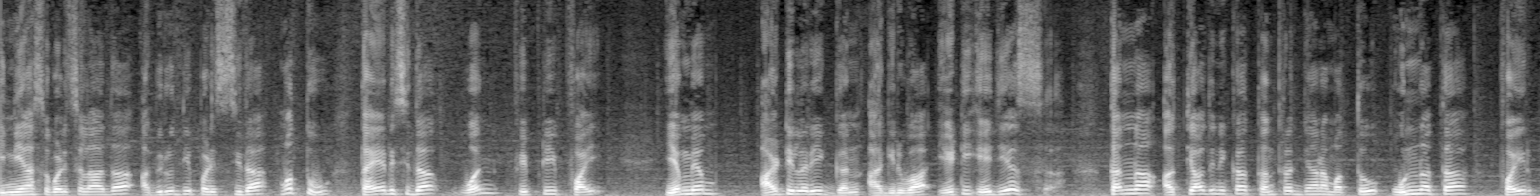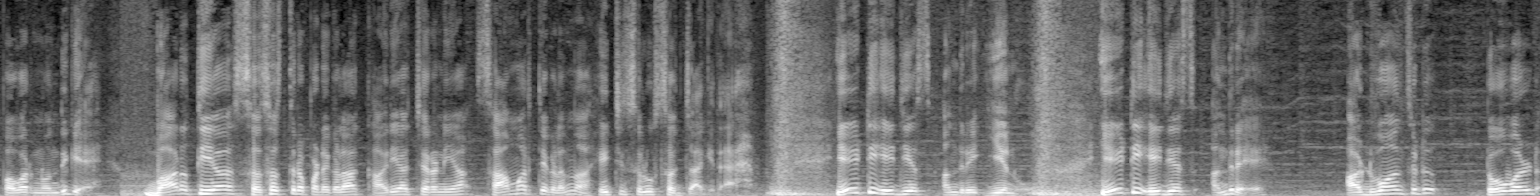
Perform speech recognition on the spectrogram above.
ವಿನ್ಯಾಸಗೊಳಿಸಲಾದ, ಅಭಿವೃದ್ಧಿಪಡಿಸಿದ ಮತ್ತು ತಯಾರಿಸಿದ one fifty five MM artillery gun ಆಗಿರುವ ಎಟಿಎಜಿಎಸ್ ತನ್ನ ಅತ್ಯಾಧುನಿಕ ತಂತ್ರಜ್ಞಾನ ಮತ್ತು ಉನ್ನತ ಫೈರ್ ಪವರ್ನೊಂದಿಗೆ ಭಾರತೀಯ ಸಶಸ್ತ್ರ ಪಡೆಗಳ ಕಾರ್ಯಾಚರಣೆಯ ಸಾಮರ್ಥ್ಯಗಳನ್ನು ಹೆಚ್ಚಿಸಲು ಸಜ್ಜಾಗಿದೆ. ಎಟಿಎಜಿಎಸ್ ಅಂದರೆ ಏನು? ಎಟಿಎಜಿಎಸ್ ಅಂದರೆ ಅಡ್ವಾನ್ಸ್ಡ್ ಟೋವರ್ಡ್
